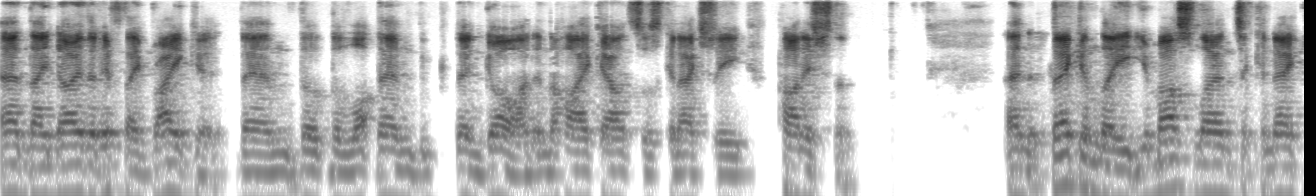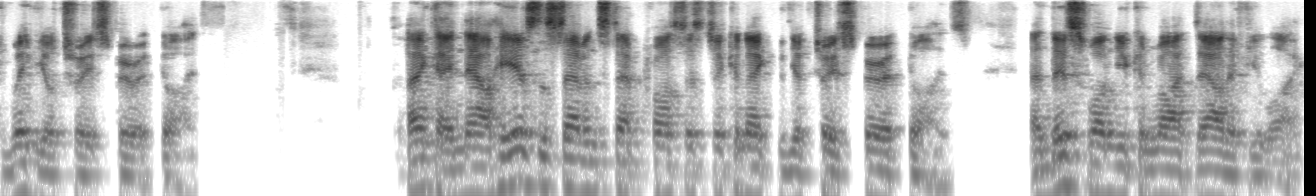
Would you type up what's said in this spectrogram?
and they know that if they break it then the the lot then then god and the higher councils can actually punish them and secondly, you must learn to connect with your true spirit guide. Okay, now here's the seven step process to connect with your true spirit guides. And this one you can write down if you like.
